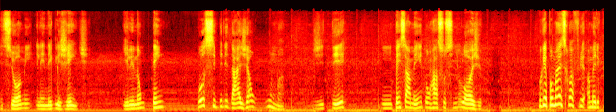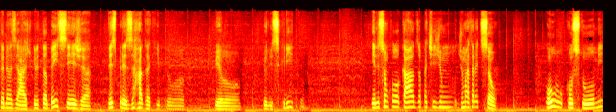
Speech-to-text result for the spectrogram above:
esse homem ele é negligente, ele não tem possibilidade alguma de ter um pensamento, um raciocínio lógico. Porque por mais que o americano asiático ele também seja desprezado aqui pelo, pelo, pelo escrito, eles são colocados a partir de, um, de uma tradição, ou costume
